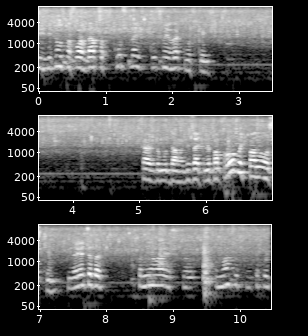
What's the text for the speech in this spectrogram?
через 10 минут наслаждаться вкусной, вкусной закуской каждому дам обязательно попробовать по ножке. Но я что-то сомневаюсь, что у нас тут такой...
